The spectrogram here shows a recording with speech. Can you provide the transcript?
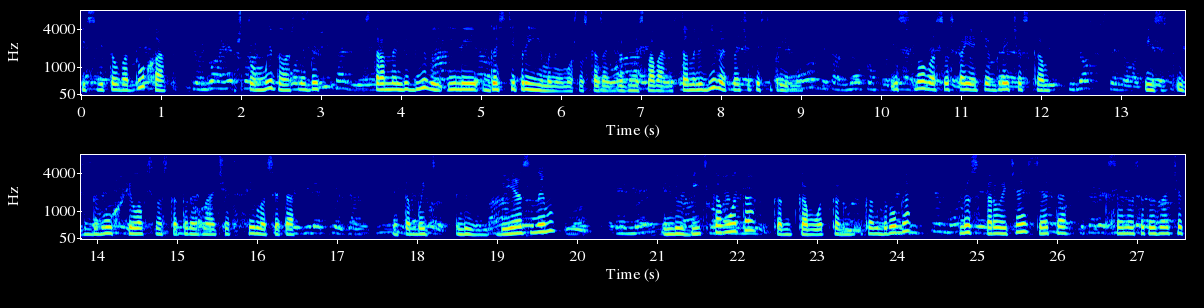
и Святого Духа, что мы должны быть страннолюбивы или гостеприимные, можно сказать другими словами. Страннолюбивый — это значит гостеприимный. И слово, состоящее в греческом из, из двух филоксинос, которое значит филос, это, это быть любезным, любить кого-то, как кого-то, как, как друга. Плюс вторая часть — это ксенос, это значит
